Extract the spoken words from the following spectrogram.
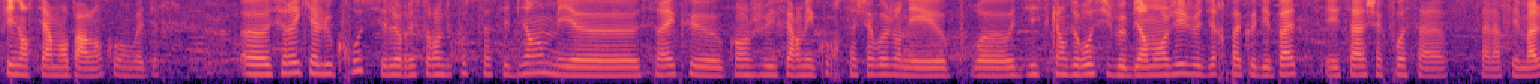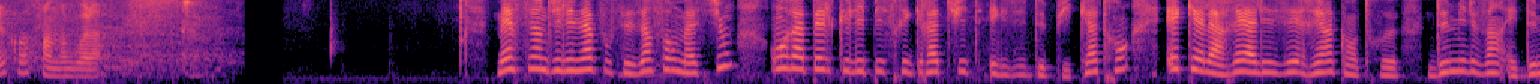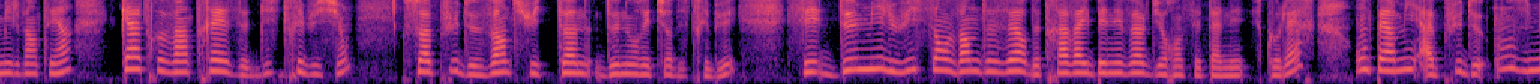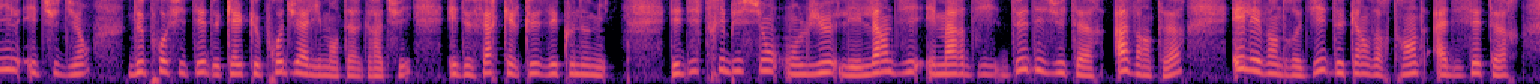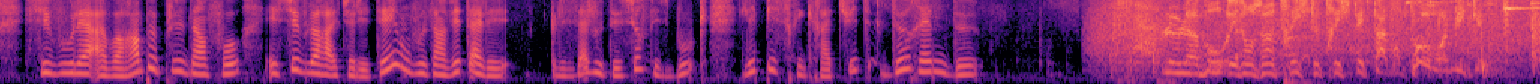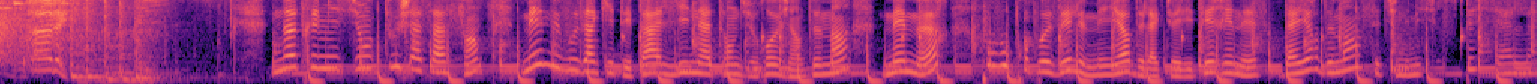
financièrement parlant, quoi, on va dire. Euh, c'est vrai qu'il y a le Crous, c'est le restaurant du Crous, ça c'est bien, mais euh, c'est vrai que quand je vais faire mes courses, à chaque fois j'en ai pour 10-15 euh, euros si je veux bien manger, je veux dire pas que des pâtes, et ça à chaque fois ça, ça la fait mal quoi. Enfin donc voilà. Merci Angelina pour ces informations. On rappelle que l'épicerie gratuite existe depuis 4 ans et qu'elle a réalisé rien qu'entre 2020 et 2021 93 distributions soit plus de 28 tonnes de nourriture distribuée. Ces 2822 heures de travail bénévole durant cette année scolaire ont permis à plus de 11 000 étudiants de profiter de quelques produits alimentaires gratuits et de faire quelques économies. Les distributions ont lieu les lundis et mardis de 18h à 20h et les vendredis de 15h30 à 17h. Si vous voulez avoir un peu plus d'infos et suivre leur actualité, on vous invite à les les ajouter sur Facebook, l'épicerie gratuite de Rennes 2. Le labo est dans un triste, triste état, mon pauvre Mickey. Allez, notre émission touche à sa fin, mais ne vous inquiétez pas, l'inattendu revient demain, même heure, pour vous proposer le meilleur de l'actualité rennaise. D'ailleurs, demain, c'est une émission spéciale.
